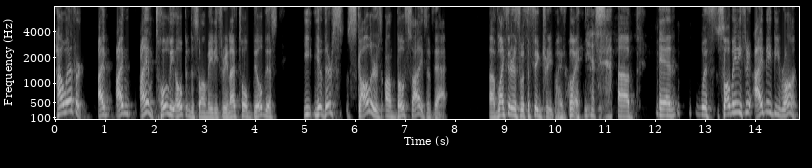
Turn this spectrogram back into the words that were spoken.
However, I, I'm I am totally open to Psalm 83, and I've told Bill this. He, you know, there's scholars on both sides of that, um, like there is with the fig tree, by the way. Yes. Um, and with Psalm 83, I may be wrong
